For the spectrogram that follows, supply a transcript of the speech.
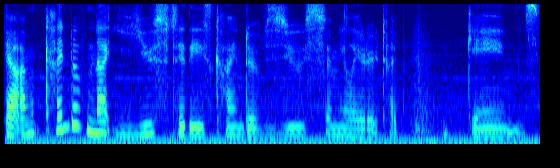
Yeah, I'm kind of not used to these kind of zoo simulator type games.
